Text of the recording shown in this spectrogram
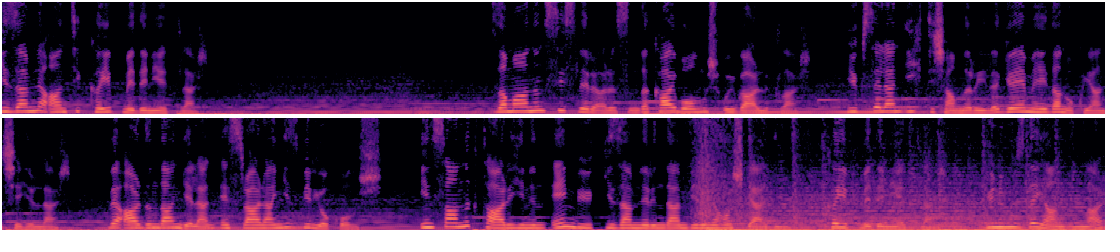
Gizemli antik kayıp medeniyetler. Zamanın sisleri arasında kaybolmuş uygarlıklar. Yükselen ihtişamlarıyla göğe meydan okuyan şehirler. Ve ardından gelen esrarengiz bir yok oluş. İnsanlık tarihinin en büyük gizemlerinden birine hoş geldiniz. Kayıp medeniyetler. Günümüzde yangınlar,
